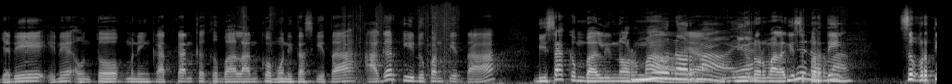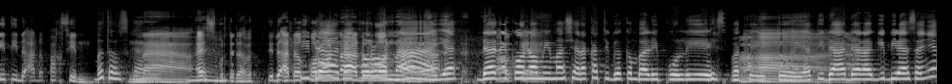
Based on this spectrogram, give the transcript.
Jadi ini untuk meningkatkan kekebalan komunitas kita agar kehidupan kita bisa kembali normal, New normal, ya. New ya. normal lagi New seperti normal. seperti tidak ada vaksin. Betul sekali. Nah, eh seperti tidak, tidak ada Tidak corona, ada corona dorona, ya. Dan Oke. ekonomi masyarakat juga kembali pulih seperti Ah, itu ya. Tidak ada lagi biasanya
